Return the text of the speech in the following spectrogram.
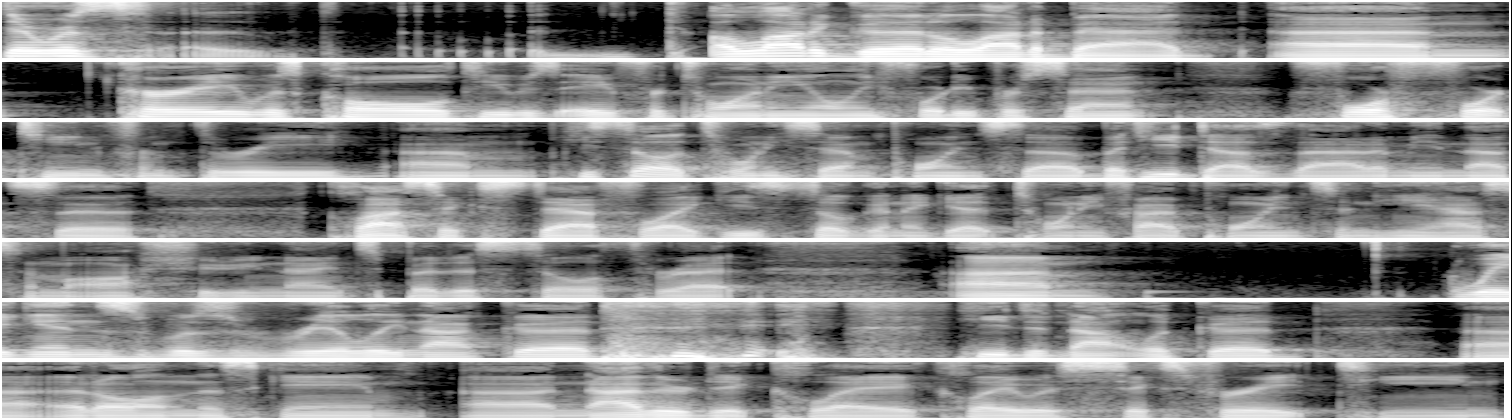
there was a lot of good, a lot of bad. Um, Curry was cold. He was 8 for 20, only 40%, 4 for 14 from 3. Um, he still had 27 points, though, but he does that. I mean, that's a classic Steph. Like, he's still going to get 25 points, and he has some off shooting nights, but is still a threat. Um, Wiggins was really not good. he did not look good uh, at all in this game. Uh, neither did Klay. Klay was 6 for 18,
